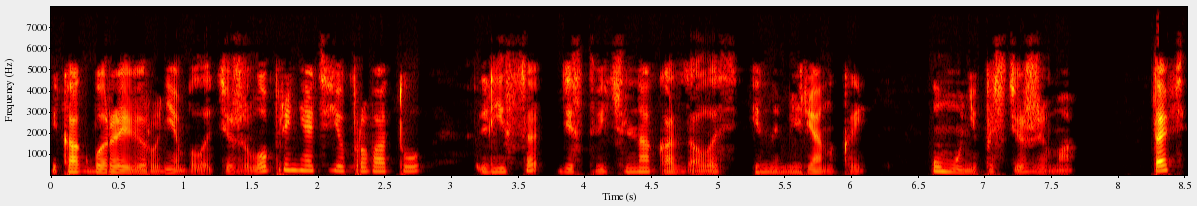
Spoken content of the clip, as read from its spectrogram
И как бы Рейверу не было тяжело принять ее правоту, Лиса действительно оказалась иномерянкой. Уму непостижимо. Ставь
